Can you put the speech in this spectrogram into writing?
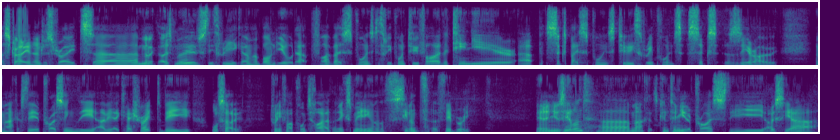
Australian interest rates uh, mimic those moves. The three year government bond yield up 5 basis points to 3.25, the 10 year up 6 basis points to 3.60. The market's there pricing the RBA cash rate to be also 25 points higher at the next meeting on the 7th of February. And in New Zealand, uh, markets continue to price the OCR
